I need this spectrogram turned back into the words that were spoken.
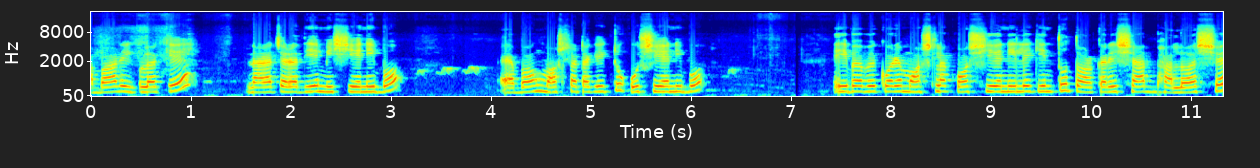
আবার এগুলাকে নাড়াচাড়া দিয়ে মিশিয়ে নিব এবং মশলাটাকে একটু কষিয়ে নিব। এইভাবে করে মশলা কষিয়ে নিলে কিন্তু তরকারির স্বাদ ভালো আসে।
